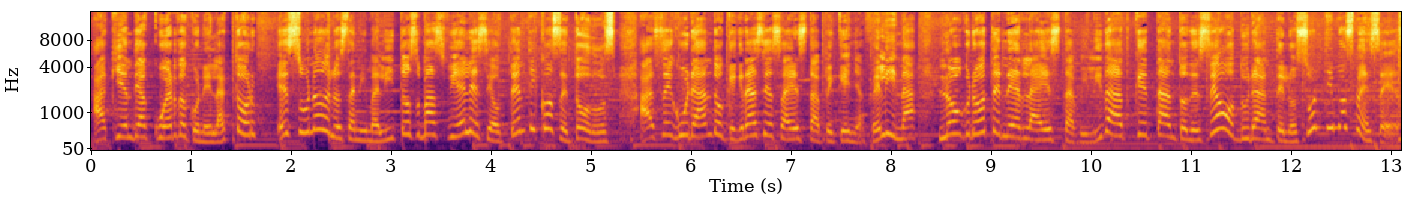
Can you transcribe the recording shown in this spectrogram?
a quien de acuerdo con el actor es uno de los animalitos más fieles y auténticos de todos, asegurando que gracias a esta pequeña felina logró tener la estabilidad que tanto deseó durante los últimos meses.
